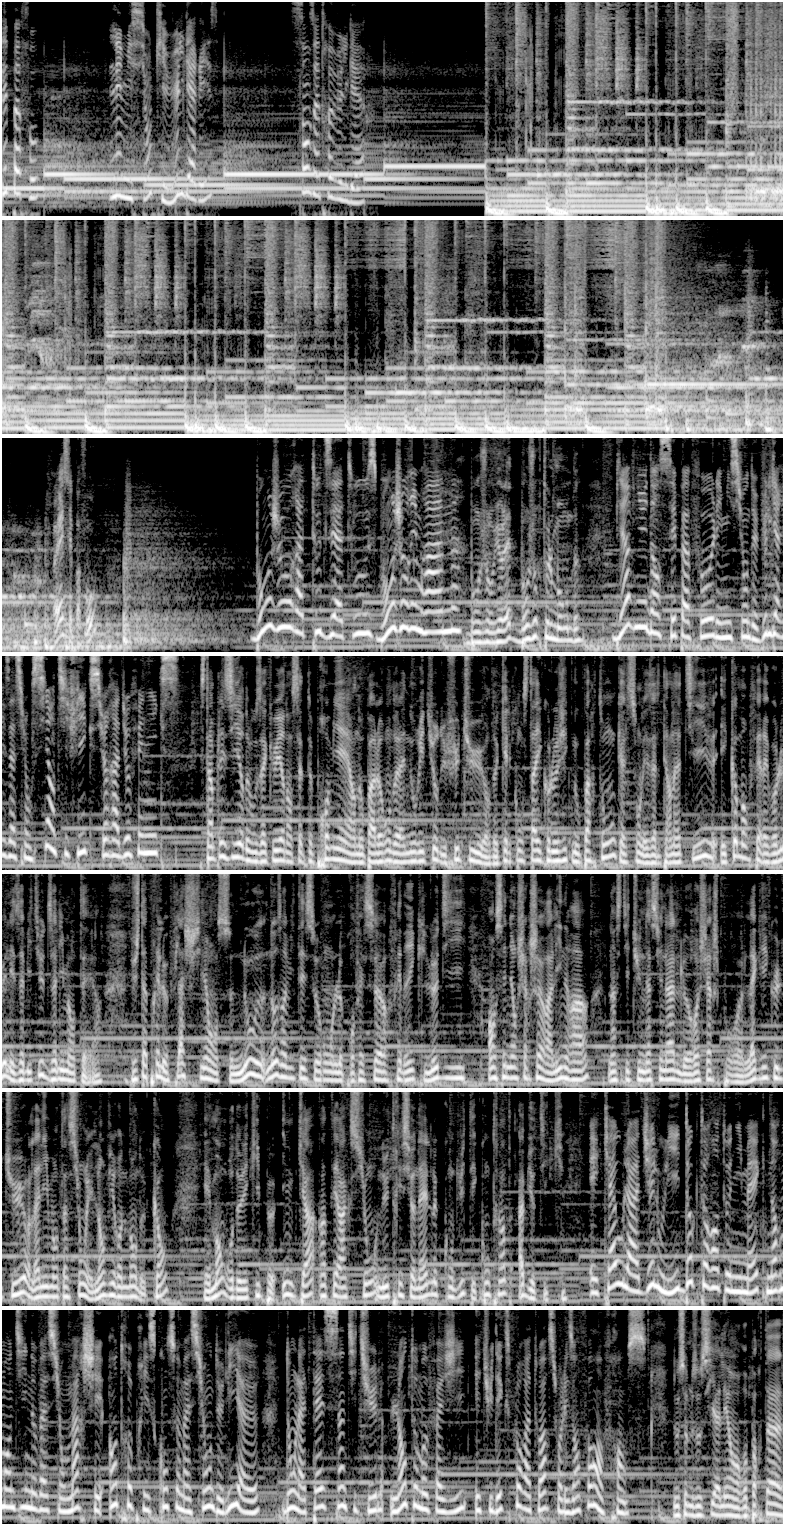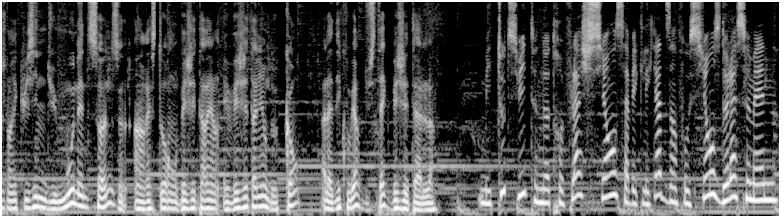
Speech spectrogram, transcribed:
C'est pas faux. L'émission qui vulgarise sans être vulgaire. Ouais, c'est pas faux. Bonjour à toutes et à tous, bonjour Imran. Bonjour Violette, bonjour tout le monde. Bienvenue dans C'est pas faux, l'émission de vulgarisation scientifique sur Radio Phoenix. C'est un plaisir de vous accueillir dans cette première. Nous parlerons de la nourriture du futur, de quel constat écologique nous partons, quelles sont les alternatives et comment faire évoluer les habitudes alimentaires. Juste après le Flash Science, nos invités seront le professeur Frédéric Ledy, enseignant-chercheur à l'INRA, l'Institut national de recherche pour l'agriculture, l'alimentation et l'environnement de Caen, et membre de l'équipe INCA, Interaction nutritionnelle, conduite et contraintes abiotiques. Et Kaoula Djelouli, doctorante au NIMEC, Normandie Innovation Marché Entreprise Consommation de l'IAE, dont la thèse s'intitule L'entomophagie, étude exploratoire sur les enfants en France. Nous sommes aussi allés en reportage dans les cuisines du Moon and Sons, un restaurant végétarien et végétalien de Caen, à la découverte du steak végétal. Mais tout de suite, notre flash science avec les 4 infos sciences de la semaine.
